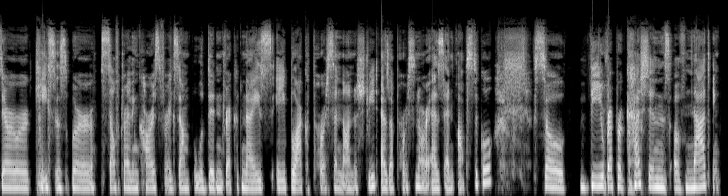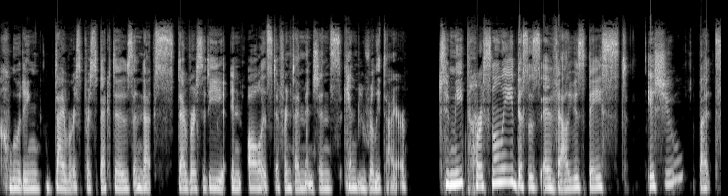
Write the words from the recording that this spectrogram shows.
There were cases where self-driving cars, for example, didn't recognize a black person on the street as a person or as an obstacle. So the repercussions of not including diverse perspectives and that's diversity in all its different dimensions can be really dire. To me personally, this is a values based issue but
